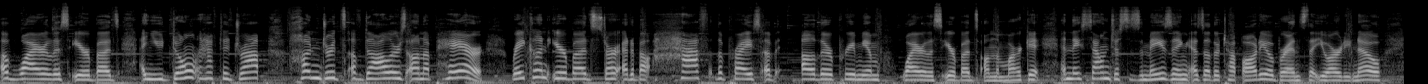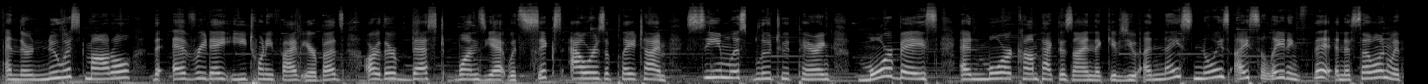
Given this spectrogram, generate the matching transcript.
of wireless earbuds and you don't have to drop hundreds of dollars on a pair. Raycon earbuds start at about half the price of other premium wireless earbuds on the market, and they sound just as amazing as other top audio brands that you already know. And their newest model, the Everyday E25 earbuds, are their best ones yet with six hours of playtime, seamless Bluetooth pairing, more bass, and more compact design that gives you a nice noise isolating fit. And as someone with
